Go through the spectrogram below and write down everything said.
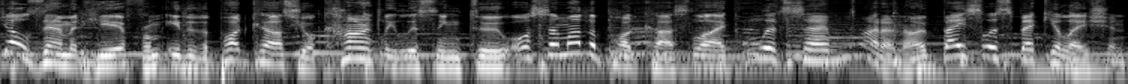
Joel Zammit here from either the podcast you're currently listening to or some other podcast like, let's say, I don't know, Baseless Speculation,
